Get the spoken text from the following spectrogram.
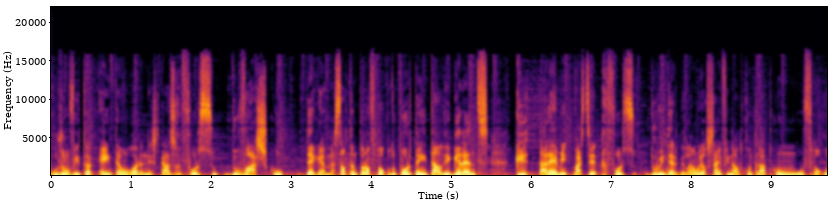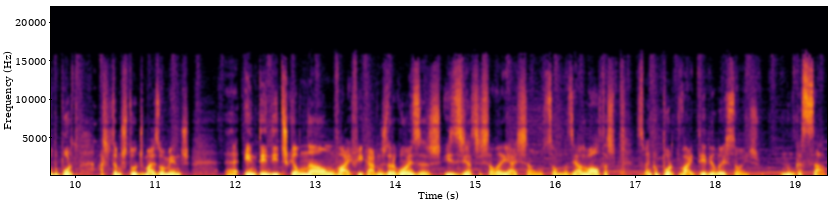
o João Vitor é então, agora neste caso, reforço do Vasco da Gama. Saltando para o Futebol do Porto, em Itália, garante-se que Taremi vai ser reforço do Inter Milão. Ele está em final de contrato com o Futebol do Porto. Acho que estamos todos mais ou menos Uh, entendidos que ele não vai ficar nos Dragões, as exigências salariais são, são demasiado altas, se bem que o Porto vai ter eleições, nunca se sabe.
